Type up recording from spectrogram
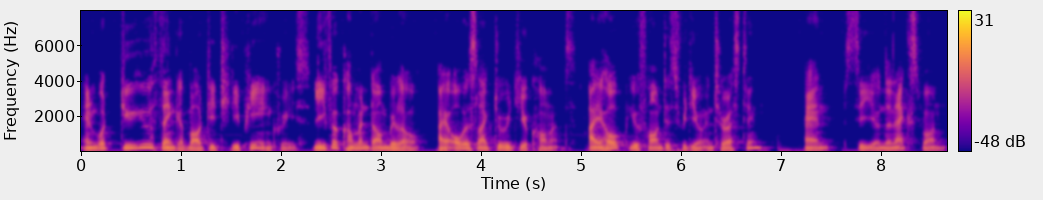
And what do you think about the TDP increase? Leave a comment down below. I always like to read your comments. I hope you found this video interesting and see you in the next one.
